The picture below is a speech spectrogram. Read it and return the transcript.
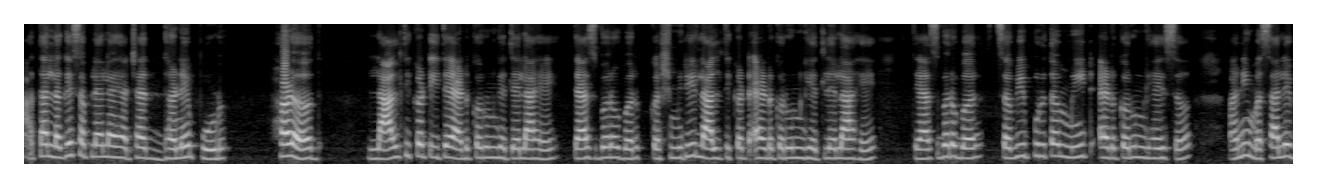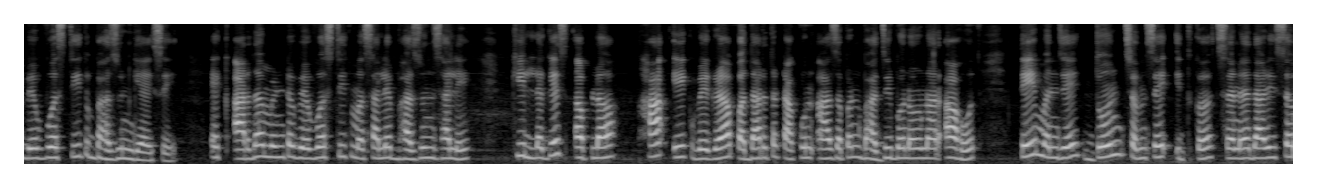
आता लगेच आपल्याला ह्याच्यात धणेपूड हळद लाल तिखट इथे ॲड करून घेतलेला आहे. त्याचबरोबर कश्मीरी लाल तिखट ॲड करून घेतलेला आहे. त्याचबरोबर चवीपुरतं मीठ ॲड करून घ्यायचं आणि मसाले व्यवस्थित भाजून घ्यायचे. एक अर्धा मिनटं व्यवस्थित मसाले भाजून झाले की लगेच आपला हा एक वेगळा पदार्थ टाकून आज आपण भाजी बनवणार आहोत. ते म्हणजे दोन चमचे इतकं चण्याडाळीचं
